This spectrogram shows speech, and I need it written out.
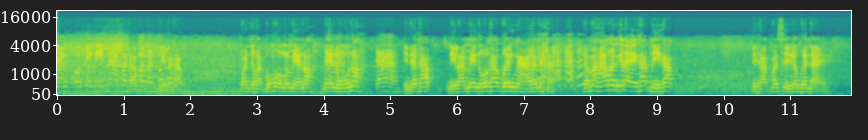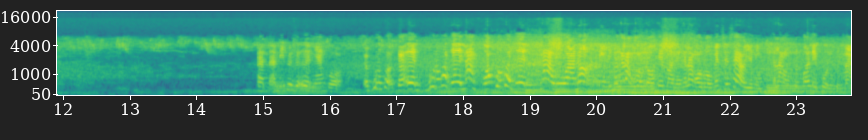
จากออกจากเดชมากก้อนคสีรับหอดมันก็นี่แหละครับก่อนจะหัดมะม่วงเนาะแม่เนาะแม่หนูเนาะจ้านี่เด้อครับ นี่ร้านแม่หนูครับเบิ้งหนากันนะจะมาหาเพิ่นก็ได้ครับนี่ครับ นี่ครับ มาซื้อกับเพื่อนได้อันอันนี้เพิ่นก็เอิ้นหยังก็เอ่อ ผู้ทุกคนก็เอิ้นผู้ทุกคนก็เอิ้นหน้ากวักผู้ทุกคนก็เอิ้นหน้าวัวเนาะนี่นี่เพิ่นกำลังออกดอกเห็นบ่นี่กำลังออกดอกเป็นแซวๆอยู่นี่อืมกำลังเพิ่นบ่ได้ผลขึ้นมา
